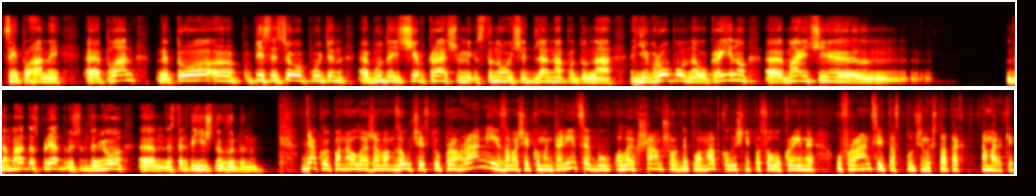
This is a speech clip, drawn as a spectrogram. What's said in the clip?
цей поганий е, план, то е, після цього Путін е, буде ще в кращому становищі для нападу на Європу, на Україну, е, маючи. Набагато сприятливіше для нього е, стратегічну глибину. Дякую, пане Олеже, вам за участь у програмі і за ваші коментарі. Це був Олег Шамшур, дипломат, колишній посол України у Франції та Сполучених Штатах Америки.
